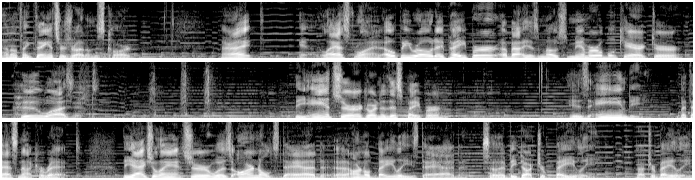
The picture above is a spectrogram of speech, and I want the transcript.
I don't think the answer's right on this card. All right. Last one. Opie wrote a paper about his most memorable character. Who was it? The answer, according to this paper, is Andy, but that's not correct. The actual answer was Arnold's dad, uh, Arnold Bailey's dad. So that'd be Dr. Bailey. Dr. Bailey.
